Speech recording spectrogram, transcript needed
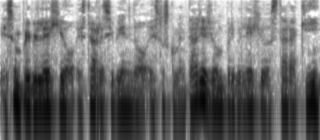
Es un privilegio estar recibiendo estos comentarios y un privilegio estar aquí.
